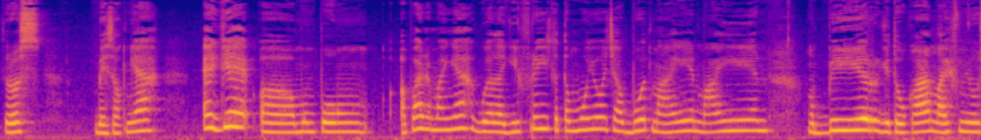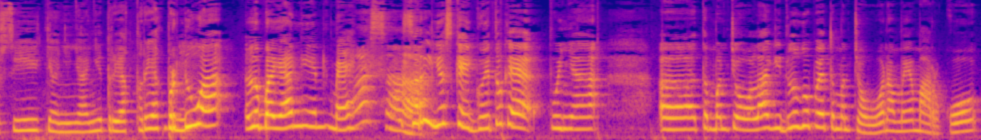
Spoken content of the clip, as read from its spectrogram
Terus besoknya eh Ge, eh, mumpung apa namanya gue lagi free ketemu yuk cabut main main ngebir gitu kan live music nyanyi nyanyi teriak teriak berdua lu bayangin meh Masa? serius kayak gue tuh kayak punya eh teman cowok lagi dulu gue punya teman cowok namanya Marco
